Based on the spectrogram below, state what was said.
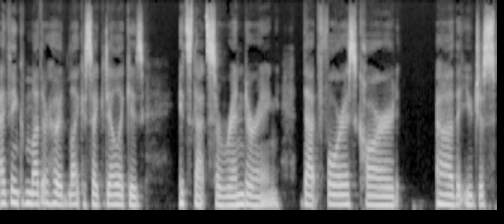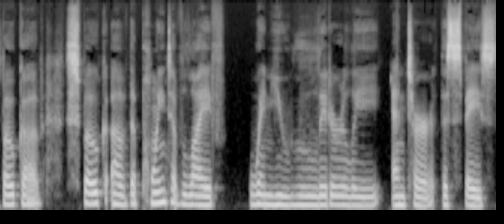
I think motherhood, like a psychedelic, is it's that surrendering. That forest card uh, that you just spoke of spoke of the point of life when you literally enter the space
